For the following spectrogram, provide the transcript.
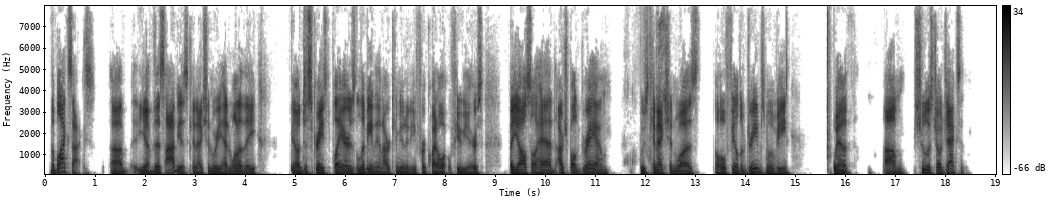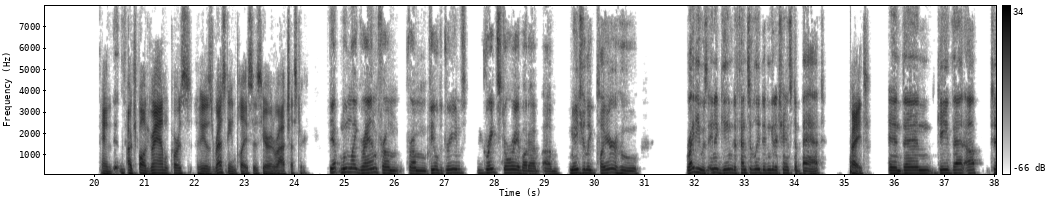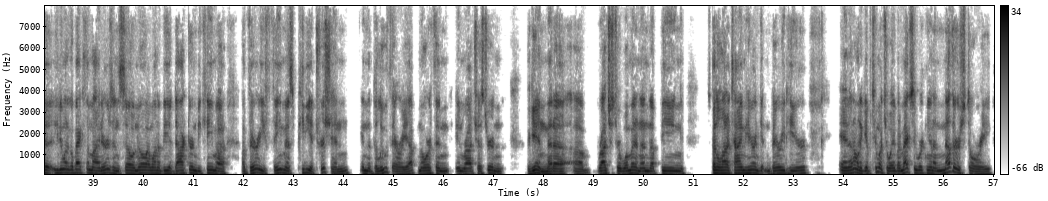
the Black Sox. Um, you have this obvious connection where you had one of the you know disgraced players living in our community for quite a few years, but you also had Archibald Graham, whose connection was the whole Field of Dreams movie with um, Shoeless Joe Jackson. And Archibald Graham, of course, his resting place is here in Rochester. Yep, Moonlight Graham from from Field of Dreams. Great story about a, a major league player who, right, he was in a game defensively, didn't get a chance to bat, Right. and then gave that up to he didn't want to go back to the minors, and so no, I want to be a doctor, and became a a very famous pediatrician in the Duluth area up north in in Rochester, and again met a, a Rochester woman and ended up being spent a lot of time here and getting buried here. And I don't want to give too much away, but I'm actually working on another story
